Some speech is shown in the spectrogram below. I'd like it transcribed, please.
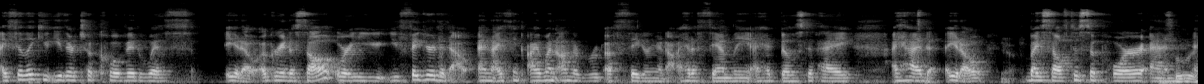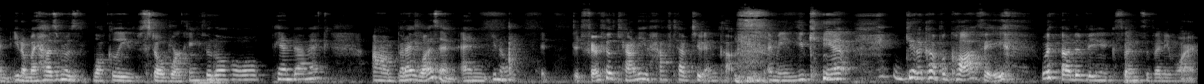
I feel like you either took COVID with you know a grain of salt or you you figured it out and i think i went on the route of figuring it out i had a family i had bills to pay i had you know Yeah. myself to support and Absolutely. and you know my husband was luckily still working through the whole pandemic um, but i wasn't. And you know it, at fairfield county you have to have two incomes. I mean you can't get a cup of coffee without it being expensive anymore.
